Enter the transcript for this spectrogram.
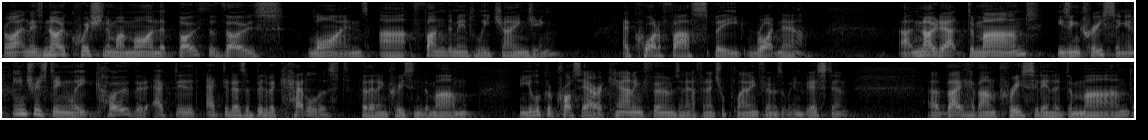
Right? And there's no question in my mind that both of those lines are fundamentally changing at quite a fast speed right now. Uh, no doubt demand is increasing, and interestingly, COVID acted, acted as a bit of a catalyst for that increase in demand. And you look across our accounting firms and our financial planning firms that we invest in, uh, they have unprecedented demand,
